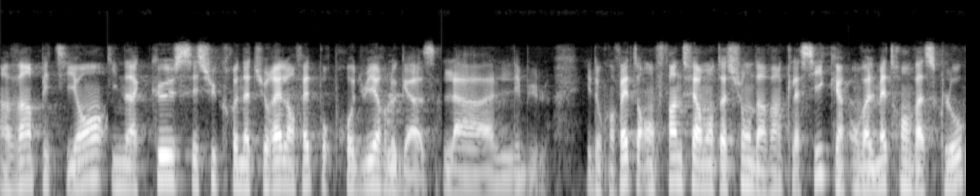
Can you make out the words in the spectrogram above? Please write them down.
un vin pétillant qui n'a que ses sucres naturels en fait pour produire le gaz, la, les bulles. Et donc en fait, en fin de fermentation d'un vin classique, on va le mettre en vase clos.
